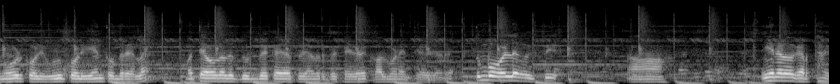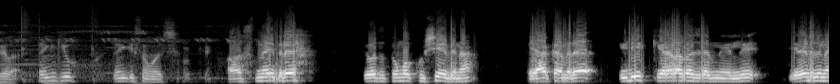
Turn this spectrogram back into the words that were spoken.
ನೋಡ್ಕೊಳ್ಳಿ ಉಳ್ಕೊಳ್ಳಿ ಏನು ತೊಂದರೆ ಇಲ್ಲ. ಮತ್ತೆ ಯಾವಾಗಾದ್ರೂ ದುಡ್ಡು ಬೇಕಾಗಿತ್ತು ಏನಾದರೂ ಬೇಕಾಗಿದ್ದರೆ ಕಾಲ್ ಮಾಡಿ ಅಂತ ಹೇಳಿದ್ದಾರೆ. ತುಂಬ ಒಳ್ಳೆ ವ್ಯಕ್ತಿ. ಏನು ಹೇಳೋಕೆ ಅರ್ಥ ಆಗಲ್ಲ. Thank you thank you so much ಸ್ನೇಹಿತರೆ ಇವತ್ತು ತುಂಬಾ ಖುಷಿಯ ದಿನ. ಯಾಕಂದ್ರೆ ಇಡೀ ಕೇರಳದ ಜರ್ನಿಯಲ್ಲಿ ಎರಡು ದಿನ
